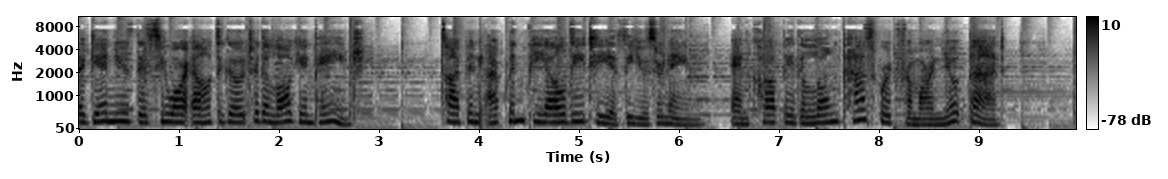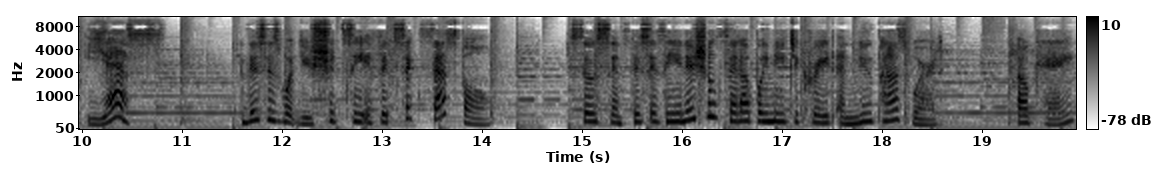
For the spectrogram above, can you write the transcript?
Again use this URL to go to the login page. Type in admin PLDT as the username, and copy the long password from our notepad. Yes! This is what you should see if it's successful. So since this is the initial setup we need to create a new password. Okay,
